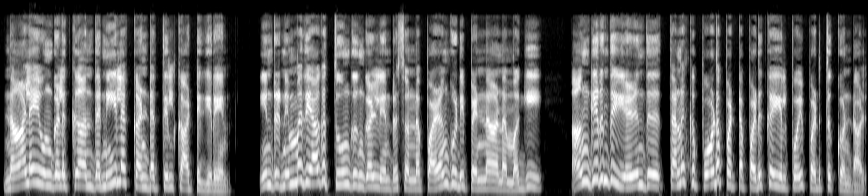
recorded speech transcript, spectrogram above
நாளை உங்களுக்கு அந்த நீலக்கண்டத்தில் காட்டுகிறேன். இன்று நிம்மதியாக தூங்குங்கள் என்று சொன்ன பழங்குடி பெண்ணான மகி அங்கிருந்து எழுந்து தனக்கு போடப்பட்ட படுக்கையில் போய் படுத்துக்கொண்டாள்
